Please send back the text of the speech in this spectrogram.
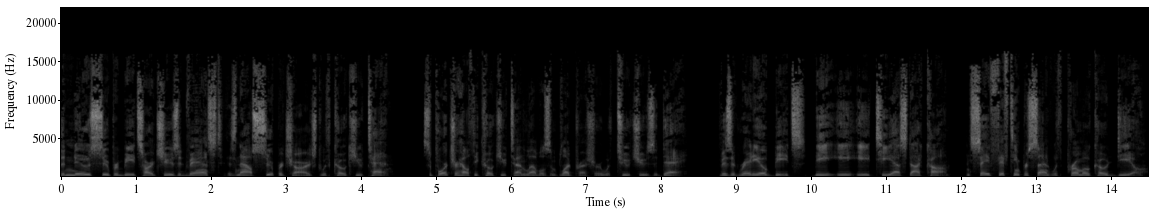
The new Super Beets Heart Chews Advanced is now supercharged with CoQ10. Support your healthy CoQ10 levels and blood pressure with two chews a day. Visit RadioBeets, B-E-E-T-S dot com and save 15% with promo code DEAL.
